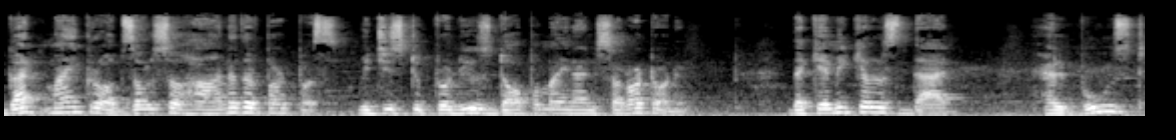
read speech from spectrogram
Gut microbes also have another purpose, which is to produce dopamine and serotonin, the chemicals that help boost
